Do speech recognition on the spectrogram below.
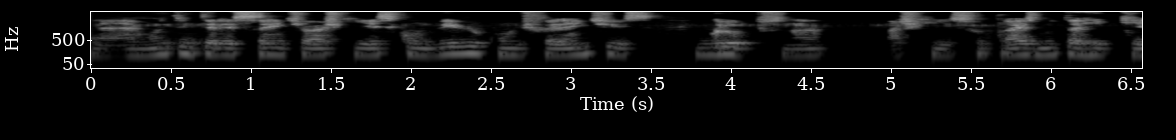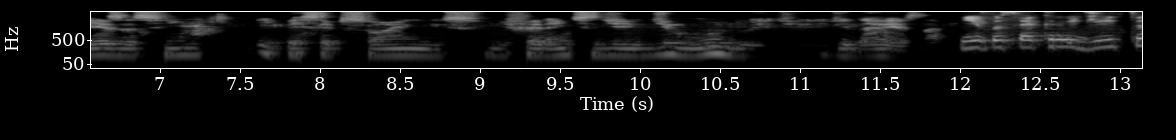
é, é muito interessante, eu acho que esse convívio com diferentes grupos, né? Acho que isso traz muita riqueza, assim, e percepções diferentes de, de mundo e de, de ideias, né? E você acredita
